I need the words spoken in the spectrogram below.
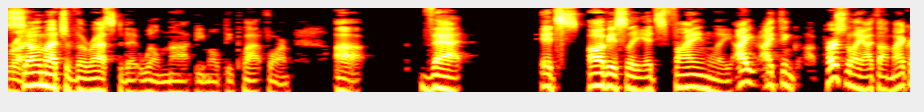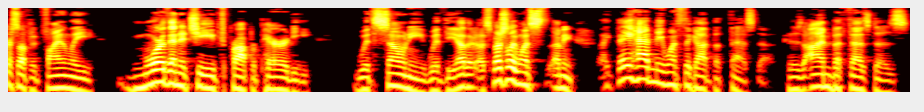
Right. So much of the rest of it will not be multi-platform. Uh, that it's obviously it's finally. I I think personally, I thought Microsoft had finally more than achieved proper parity with Sony with the other, especially once I mean, like they had me once they got Bethesda because I'm Bethesda's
